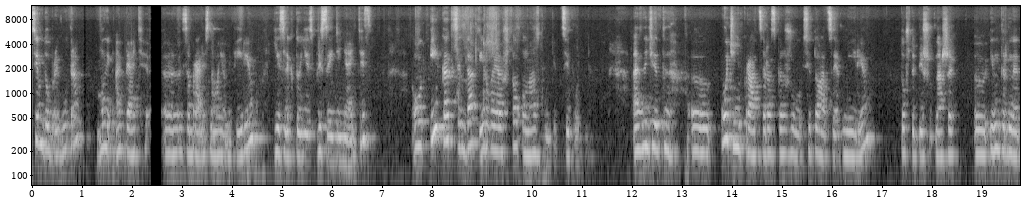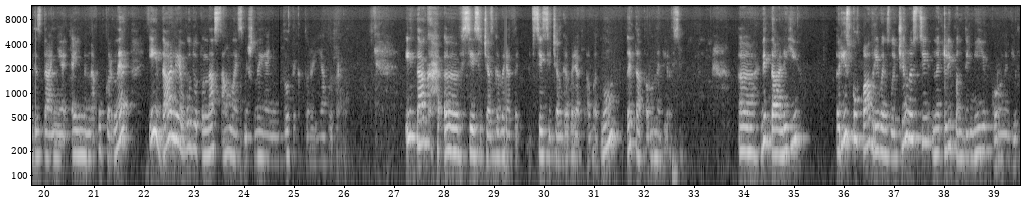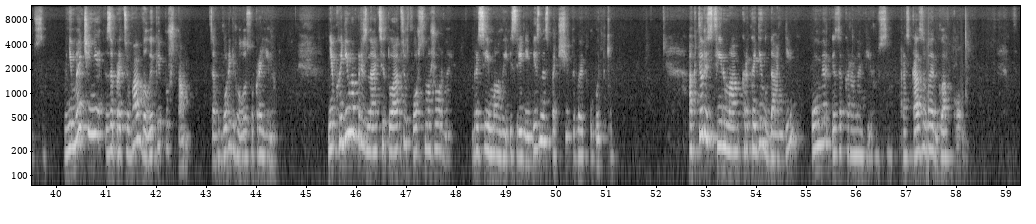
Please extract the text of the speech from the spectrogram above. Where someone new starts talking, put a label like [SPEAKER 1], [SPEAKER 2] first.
[SPEAKER 1] Всем доброе утро. Мы опять э, собрались на моем эфире. Если кто есть, присоединяйтесь. Вот. И, как всегда, первое, что у нас будет сегодня. А, значит, э, очень вкратце расскажу ситуацию в мире, то, что пишут наши э, интернет-издания, а именно Укрнет. И далее будут у нас самые смешные анекдоты, которые я выбрала. Итак, э, все сейчас говорят, все сейчас говорят об одном, это о коронавирусе. Э, в Італії різко впав рівень злочинності на тлі пандемії коронавірусу. В Німеччині запрацював великий поштам. Це говорить «Голос Украина». Необходимо признать ситуацию форс-мажорной. В России малый и средний бизнес подсчитывает убытки. Актер из фильма «Крокодил Данди» умер из-за коронавируса, рассказывает главком.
